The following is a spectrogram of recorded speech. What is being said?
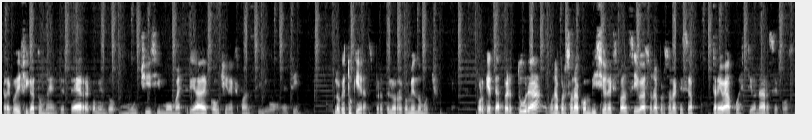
recodifica tu mente. Te recomiendo muchísimo maestría de coaching expansivo, en fin, lo que tú quieras, pero te lo recomiendo mucho. Porque te apertura, una persona con visión expansiva es una persona que se atreve a cuestionarse cosas.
